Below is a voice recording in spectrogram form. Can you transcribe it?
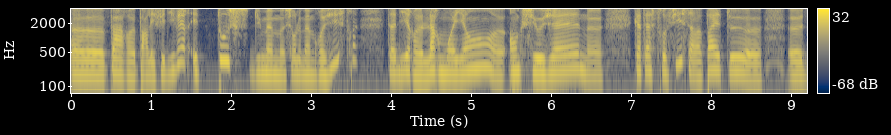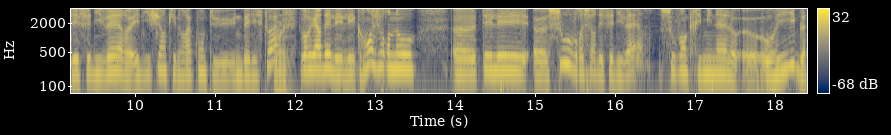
Euh, par par les faits divers et tous du même sur le même registre, c'est-à-dire euh, larmoyant, euh, anxiogène, euh, catastrophiste. Ça va pas être euh, euh, des faits divers euh, édifiants qui nous racontent une belle histoire. Oui. Vous regardez les, les grands journaux euh, télé euh, s'ouvrent sur des faits divers, souvent criminels euh, horribles.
